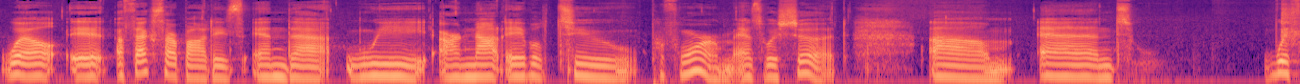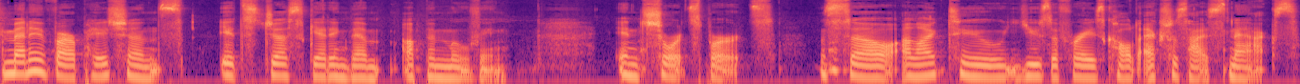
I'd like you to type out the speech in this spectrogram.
Well, it affects our bodies in that we are not able to perform as we should. Um, and with many of our patients, it's just getting them up and moving in short spurts. So I like to use a phrase called exercise snacks.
